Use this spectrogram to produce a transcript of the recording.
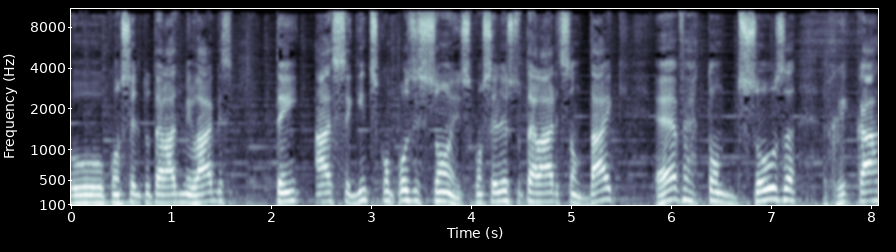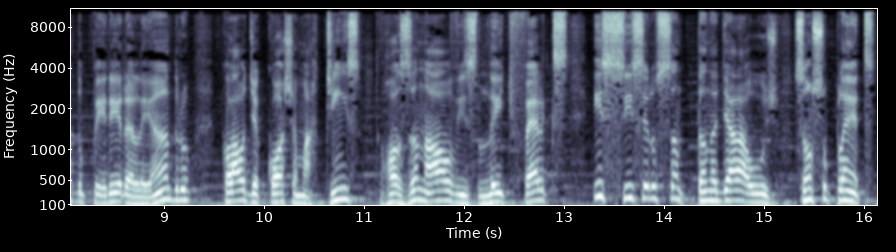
o Conselho Tutelar de Milagres tem as seguintes composições: conselheiros tutelares são Dike, Everton Souza, Ricardo Pereira Leandro, Cláudia Costa Martins, Rosana Alves Leite Félix e Cícero Santana de Araújo. São suplentes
